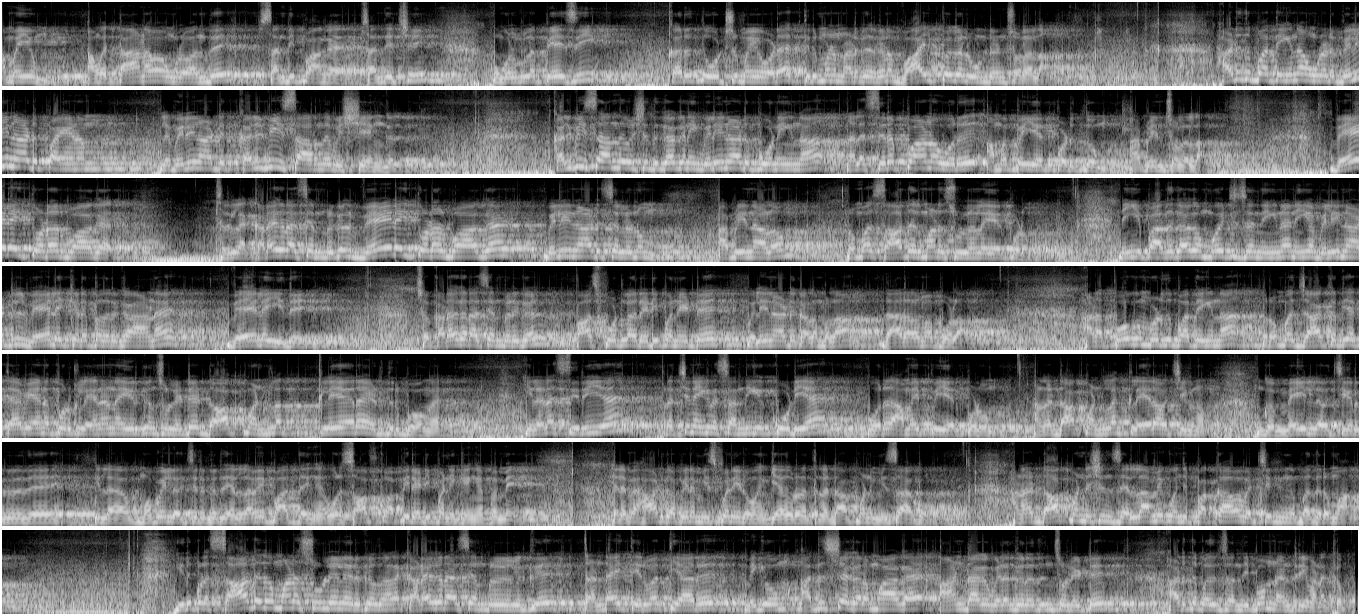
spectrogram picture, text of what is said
அமையும். அவங்க தானாக உங்களை வந்து சந்திப்பாங்க. சந்திச்சு உங்களுக்குள்ள பேசி கருத்து ஒற்றுமையோட திருமணம் நடப்பதற்கான வாய்ப்புகள் உண்டுன்னு சொல்லலாம். அடுத்து பார்த்தீங்கன்னா உங்களோட வெளிநாடு பயணம் இல்லை வெளிநாட்டு கல்வி சார்ந்த விஷயங்கள். கல்வி சார்ந்த விஷயத்துக்காக நீங்கள் வெளிநாடு போனீங்கன்னா நல்ல சிறப்பான ஒரு அமைப்பை ஏற்படுத்தும் அப்படின்னு சொல்லலாம். வேலை தொடர்பாக சரிங்களா கடகராசி என்பர்கள் வேலை தொடர்பாக வெளிநாடு செல்லணும் அப்படின்னாலும் ரொம்ப சாதகமான சூழ்நிலை ஏற்படும். நீங்கள் இப்போ அதுக்காக முயற்சி செஞ்சீங்கன்னா நீங்கள் வெளிநாட்டில் வேலை கிடைப்பதற்கான வேலை இது. ஸோ கடகராசி என்பர்கள் பாஸ்போர்ட்லாம் ரெடி பண்ணிவிட்டு வெளிநாடு கிளம்பலாம் தாராளமாக போகலாம் ஆனால் போகும்பொழுது பார்த்தீங்கன்னா ரொம்ப ஜாக்கிரதையாக தேவையான பொருட்கள் என்னென்ன இருக்குன்னு சொல்லிட்டு டாக்குமெண்ட்லாம் கிளியராக எடுத்துகிட்டு போங்க. இல்லைன்னா சிறிய பிரச்சனைகளை சந்திக்கக்கூடிய ஒரு அமைப்பு ஏற்படும். அதனால் டாக்குமெண்ட்லாம் கிளியராக வச்சுக்கணும். உங்கள் மெயிலில் வச்சுருக்கிறது இல்லை மொபைலில் வச்சுருக்கிறது எல்லாமே பார்த்துங்க ஒரு சாஃப்ட் காப்பி ரெடி பண்ணிக்கோங்க எப்பவுமே. எல்லாமே ஹார்ட் காப்பியில் மிஸ் பண்ணிவிடுவோம் எங்கேயாவது ஒரு இடத்துல டாக்குமெண்ட் மிஸ் ஆகும். ஆனால் டாக்குமெண்டேஷன்ஸ் எல்லாமே கொஞ்சம் பக்காவாக வச்சுக்கோங்க பத்திரமா. இது போல சாதகமான சூழ்நிலை இருக்கிறதுனால கடகராசி என்பவர்களுக்கு ரெண்டாயிரத்தி இருபத்தி ஆறு மிகவும் அதிர்ஷ்டகரமாக ஆண்டாக விளங்குறதுன்னு சொல்லிட்டு அடுத்த பதிவு சந்திப்போம். நன்றி வணக்கம்.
